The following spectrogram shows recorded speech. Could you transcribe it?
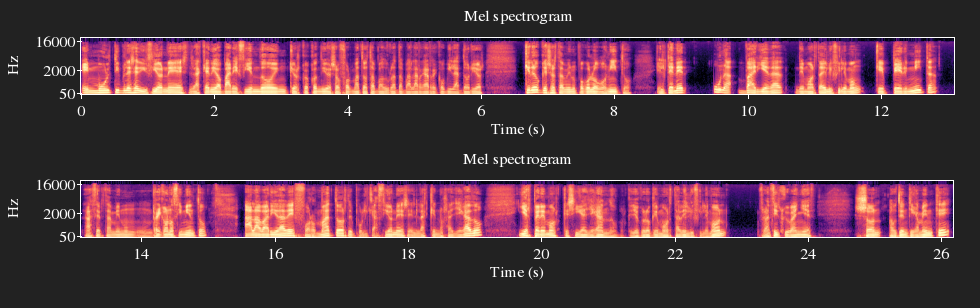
en múltiples ediciones de las que han ido apareciendo en kioscos con diversos formatos, tapa dura, tapa larga, recopilatorios. Creo que eso es también un poco lo bonito, el tener una variedad de Mortadelo y Filemón que permita hacer también un, reconocimiento a la variedad de formatos, de publicaciones en las que nos ha llegado y esperemos que siga llegando, porque yo creo que Mortadelo y Filemón Francisco Ibáñez son auténticamente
